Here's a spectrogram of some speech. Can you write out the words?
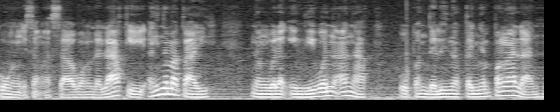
kung ang isang asawang lalaki ay namatay nang walang iniwan na anak upang dalhin ang kanyang pangalan,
